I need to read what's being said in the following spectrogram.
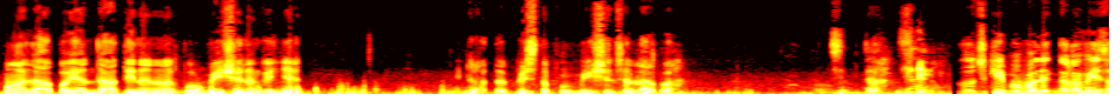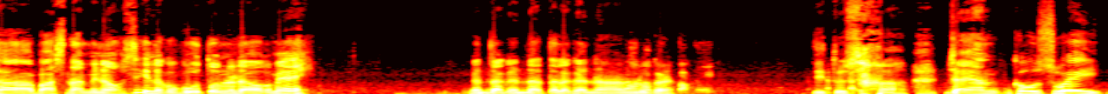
mga laba yan dati na nag-formation ng ganyan pinaka the best na formation sa laba ang ganda katutski pabalik na kami sa bus namin no kasi nagugutom na daw kami eh ganda ganda talaga ng lugar dito sa Giant Causeway.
